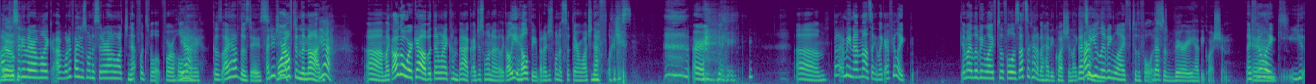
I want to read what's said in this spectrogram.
I'm just sitting there. I'm like, what if I just want to sit around and watch Netflix for, for a whole Yeah. day? Because I have those days. I do more often than not. yeah. Um, like I'll go work out, but then when I come back, I just want to like I'll eat healthy, but I just want to sit there and watch Netflix. All right. um, but I mean, I'm not saying like I feel like. Am I living life to the fullest? That's a kind of a heavy question. Like, That's are a- you living life to the fullest? That's a very heavy question. I feel like you,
